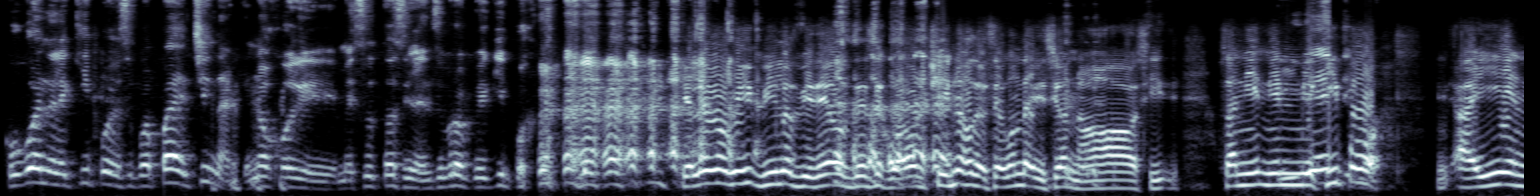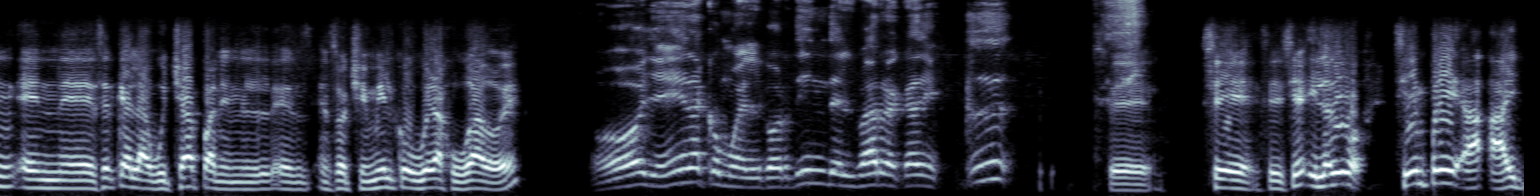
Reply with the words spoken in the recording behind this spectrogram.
jugó en el equipo de su papá en China, que no juegue Mesut Özil en su propio equipo. que luego vi, los videos de ese jugador chino de segunda división, no, sí, o sea, ni, en mi equipo, ahí en, eh, cerca de la Huichapan, en, el, en, Xochimilco, hubiera jugado, ¿eh? Oye, era como el gordín del barrio acá de... Sí. Sí, sí, sí, y lo digo, siempre hay,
